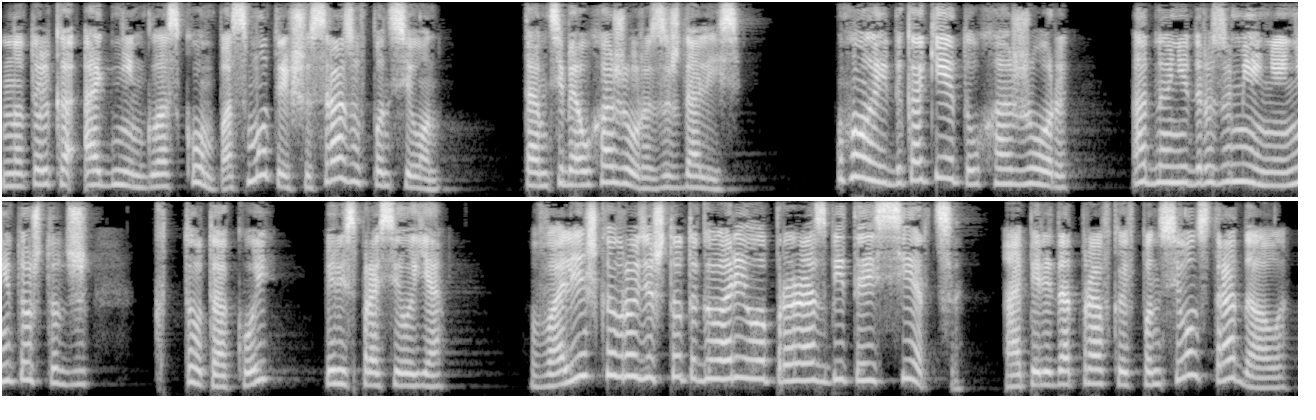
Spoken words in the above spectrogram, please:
Но только одним глазком посмотришь и сразу в пансион. Там тебя ухажеры заждались. Ой, да какие это ухажеры. Одно недоразумение, не то что дж... Кто такой? Переспросила я. Валишка вроде что-то говорила про разбитое сердце, а перед отправкой в пансион страдала.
